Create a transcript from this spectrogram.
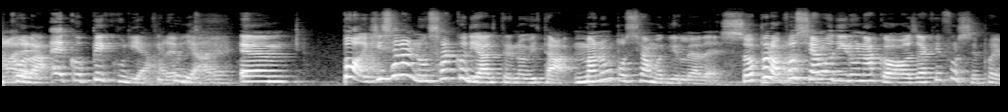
particolare, ecco, peculiare. Peculiare. Ehm, poi ci saranno un sacco di altre novità, ma non possiamo dirle adesso. Però possiamo dire una cosa che forse poi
